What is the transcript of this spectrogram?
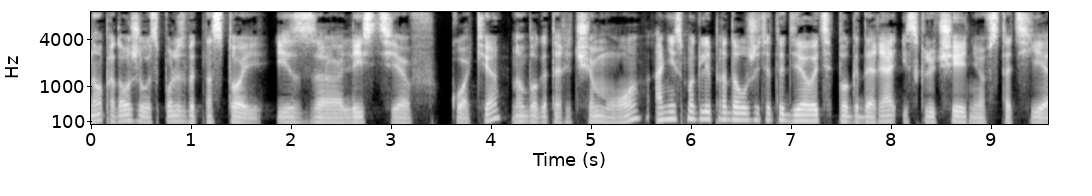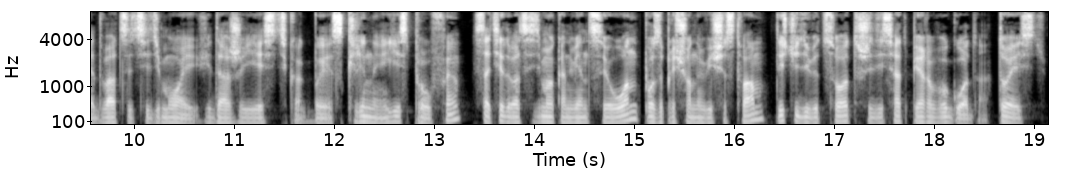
но продолжил использовать настой из э, листьев коки, но благодаря чему они смогли продолжить это делать? Благодаря исключению в статье 27 и даже есть как бы скрины, есть пруфы. В статье 27 Конвенции ООН по запрещенным веществам 1961 года. То есть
